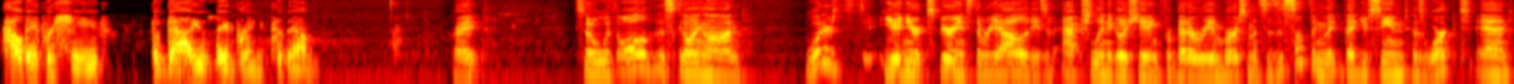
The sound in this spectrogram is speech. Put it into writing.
how they perceive the values they bring to them. Right. So with all of this going on, what are, in your experience, the realities of actually negotiating for better reimbursements? Is this something that, that you've seen has worked? And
